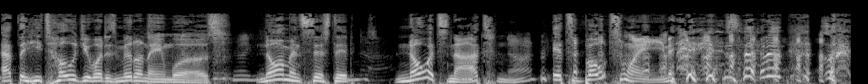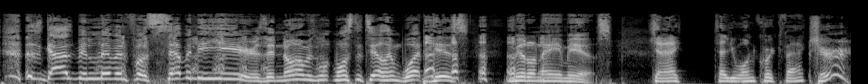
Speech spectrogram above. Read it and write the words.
after he told you what his middle name was, Norm insisted, no, it's not. Not. It's Boatswain. this guy's been living for 70 years and Norm is, wants to tell him what his middle name is. Can I tell you one quick fact? Sure.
